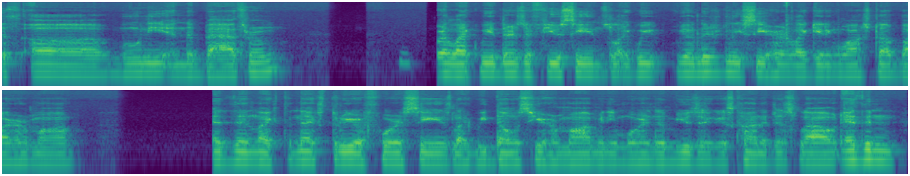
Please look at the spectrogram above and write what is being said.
with uh Moonee in the bathroom, where like we there's a few scenes like we we literally see her like getting washed up by her mom, and then like the next three or four scenes, like we don't see her mom anymore, and the music is kind of just loud. And then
